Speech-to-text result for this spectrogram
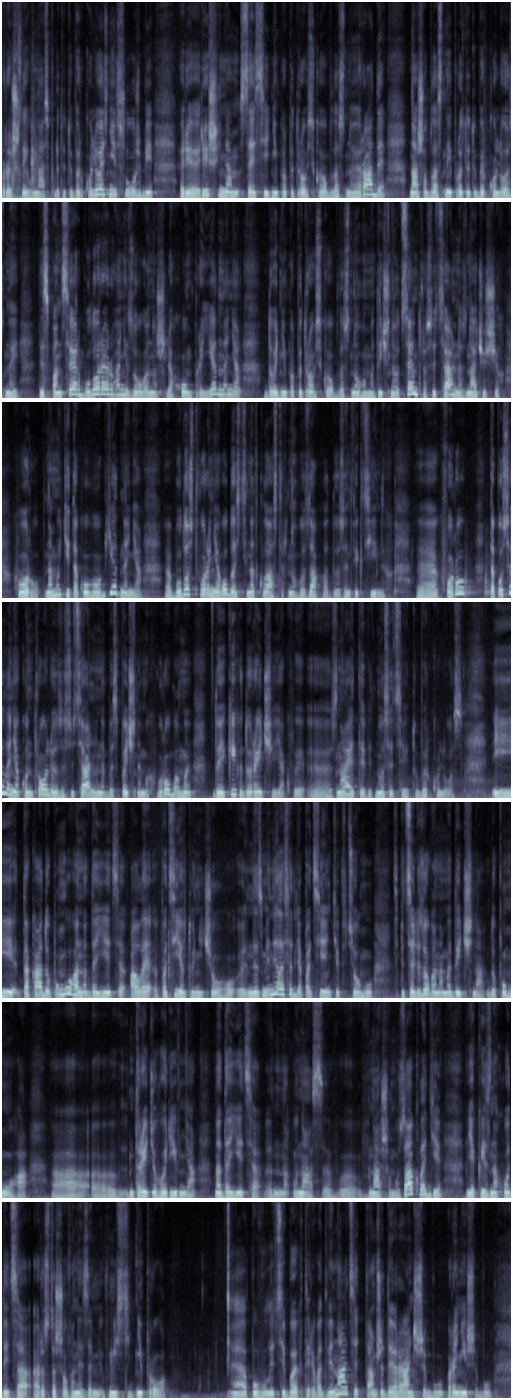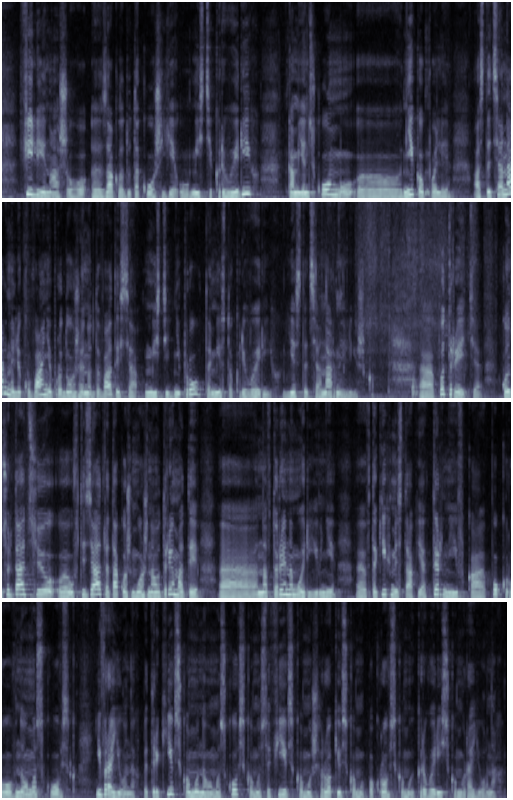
пройшли у нас проти туберкульозній службі. Рішенням сесії Дніпропетровської обласної ради наш обласний протитуберкульозний диспансер було реорганізовано шляхом приєднання до Дніпропетровського обласного медичного центру соціально значущих хвороб. На меті такого об'єднання е, було створення в області надкластерного закладу з інфекційних е, хвороб та посилення контролю за соціально небезпечними хворобами, до яких, до речі, як ви е, знаєте, відноситься і туберкульоз. І така допомога надається, але пацієнту нічого е, не змінилося для пацієнтів в цьому. Спеціалізована медична допомога е, третього рівня надається у нас в, нашому закладі, який знаходиться розташований в місті Дніпро. По вулиці Бехтерева, 12, там же де раніше був, раніше був. Філії нашого е, закладу також є у місті Кривий Ріг, Кам'янському, е, Нікополі. А стаціонарне лікування продовжує надаватися у місті Дніпро та місто Кривий Ріг. Є стаціонарне ліжко. Е, По-третє, консультацію е, у також можна отримати е, на вторинному рівні в таких містах, як Тернівка, Покров, Новомосковськ і в районах Петриківському, Новомосковському, Софіївському, Широківському, Покровському і Криворізькому районах.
